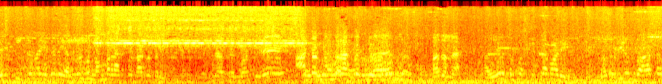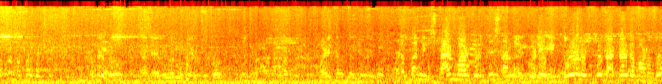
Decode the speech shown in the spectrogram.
ಎಷ್ಟು ಜನ ಇದ್ದಾರೆ ಎಲ್ಲರಿಗೂ ನಂಬರ್ ಹಾಕ್ಬೇಕು ಆಟೋದಲ್ಲಿ ಆಟೋ ನಂಬರ್ ಹಾಕ್ಬೇಕು ಅದಲ್ಲ ಅಲ್ಲೇ ಸ್ವಲ್ಪ ಸಿದ್ಧ ಮಾಡಿ ಪ್ರತಿಯೊಂದು ಆಟೋಗೂ ನಂಬರ್ ಬೇಕು ನಾನು ನೀವು ಸ್ಟಾರ್ಟ್ ಮಾಡ್ಕೊಡ್ತೀವಿ ಸ್ಟಾರ್ಟ್ ಮಾಡ್ಕೊಳ್ಳಿ ಈಗ ಇಟ್ಬಿಟ್ಟು ಅಡ್ಡಾಡ ಮಾಡೋದು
